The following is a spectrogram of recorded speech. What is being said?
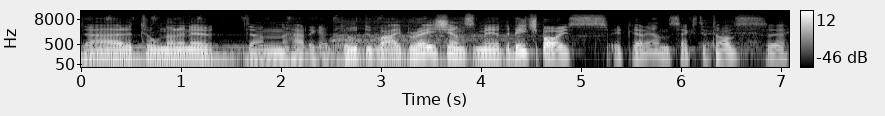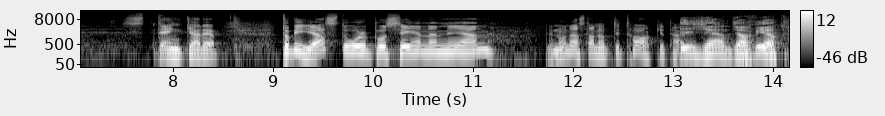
Där tonar den ut den härliga Good Vibrations med The Beach Boys. Ytterligare en 60-tals eh, stänkare. Tobias står på scenen igen. Du nog nästan upp till taket här. Igen, jag vet.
